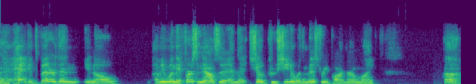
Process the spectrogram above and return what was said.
heck, it's better than you know. I mean, when they first announced it and it showed Kushida with a mystery partner, I'm like, huh,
